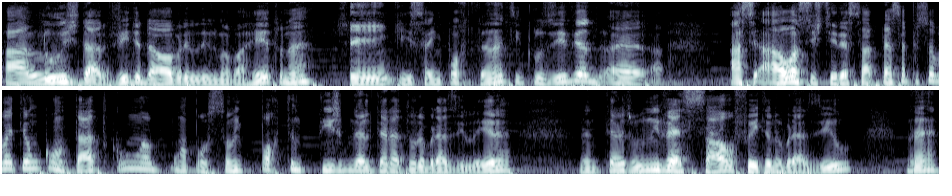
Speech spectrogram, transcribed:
à luz da vida e da obra de Lima Barreto, né? Sim. Que isso é importante. Inclusive, é, ao assistir essa peça, a pessoa vai ter um contato com uma, uma porção importantíssima da literatura brasileira da literatura universal feita no Brasil, né?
